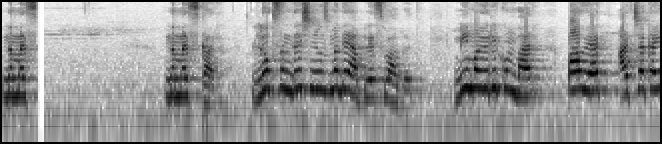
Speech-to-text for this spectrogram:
नमस् नमस्कार. लोकसंदेश न्यूजमध्ये आपले स्वागत. मी मयुरी कुंभार. पाहुयात आजच्या काही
